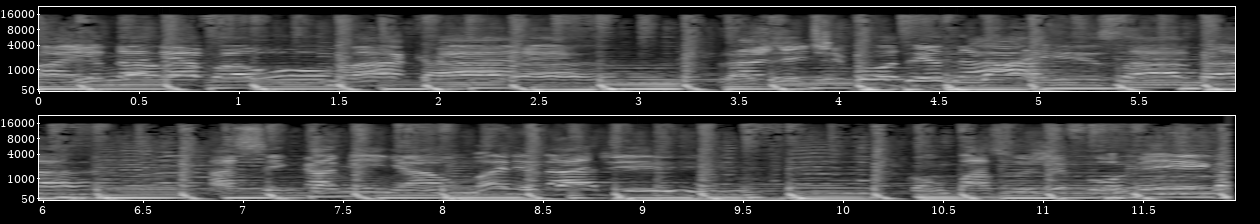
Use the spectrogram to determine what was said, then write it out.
Ainda leva uma cara pra gente poder dar risada. Assim caminha a humanidade com passos de formiga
